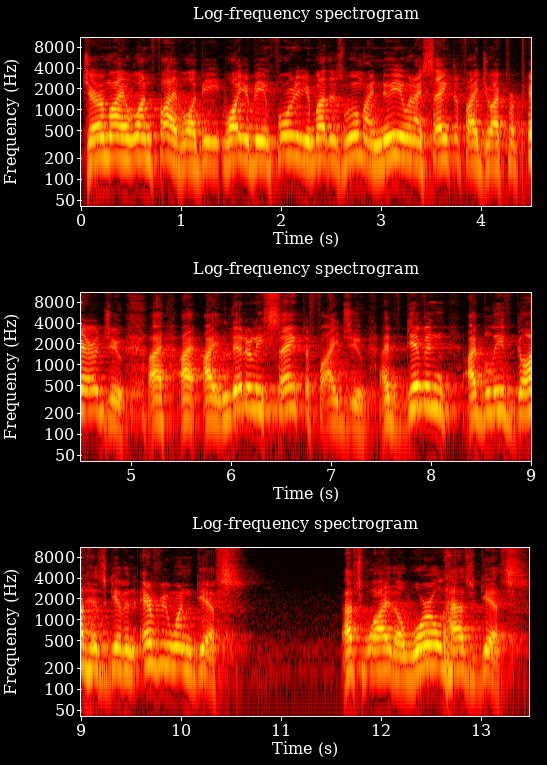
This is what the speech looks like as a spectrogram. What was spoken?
Jeremiah 1 5, while, be, while, you're being formed in your mother's womb, I knew you and I sanctified you. I prepared you. I, I, I literally sanctified you. I've given, I believe God has given everyone gifts. That's why the world has gifts.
